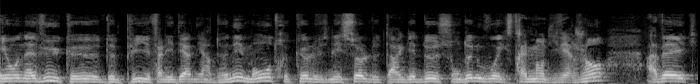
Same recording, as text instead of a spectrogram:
Et on a vu que depuis, enfin, les dernières données montrent que les soldes Target 2 sont de nouveau extrêmement divergents avec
